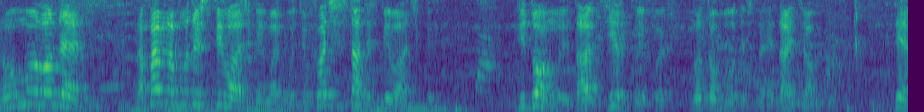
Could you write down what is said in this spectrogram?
Ну, молодець. Напевно, будеш співачкою майбутньо. Хочеш стати співачкою? Так. Відомою, так? Зіркою хочеш. Ну то будеш нею. Дай цьомку. Де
